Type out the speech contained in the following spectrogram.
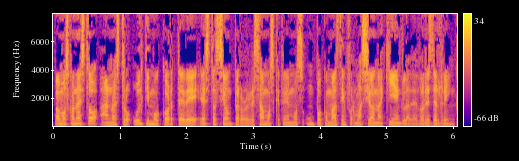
Vamos con esto a nuestro último corte de estación, pero regresamos que tenemos un poco más de información aquí en Gladiadores del Ring.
